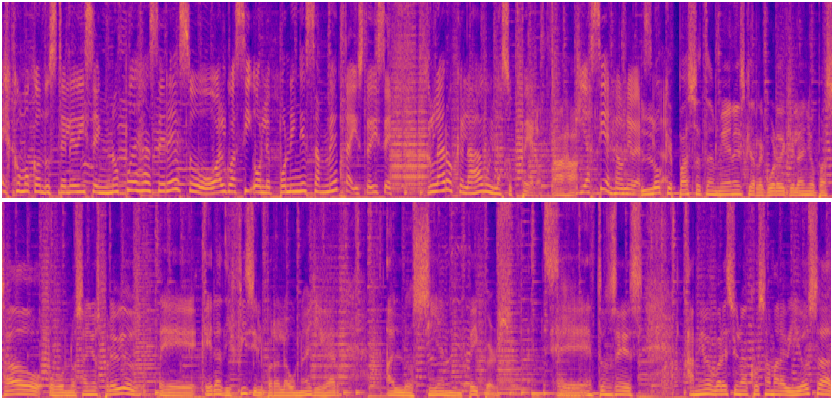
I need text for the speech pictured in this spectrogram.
Es como cuando usted le dicen, no puedes hacer eso o algo así, o le ponen esa meta y usted dice, claro que la hago y la supero. Ajá. Y así es la universidad. Lo que pasa también es que recuerde que el año pasado o en los años previos eh, era difícil para la UNA llegar a los 100 papers. Sí. Eh, entonces, a mí me parece una cosa maravillosa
